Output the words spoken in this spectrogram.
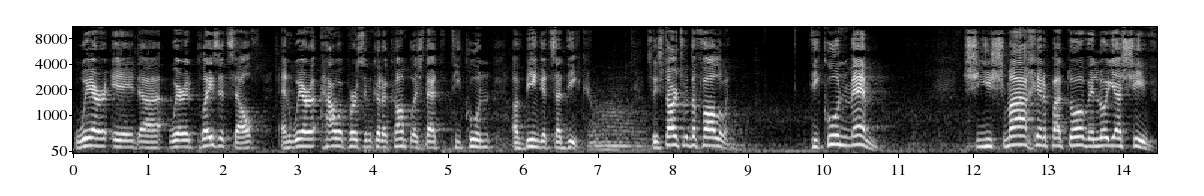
where it uh, where it plays itself and where how a person could accomplish that tikkun of being a tzaddik. So he starts with the following: tikkun mem shiyishma cherpato velo yashiv.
